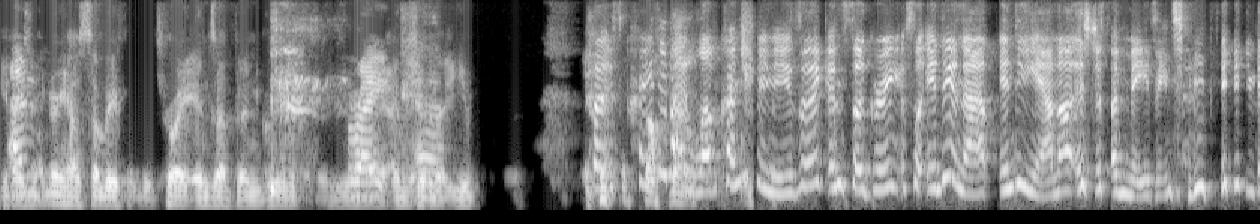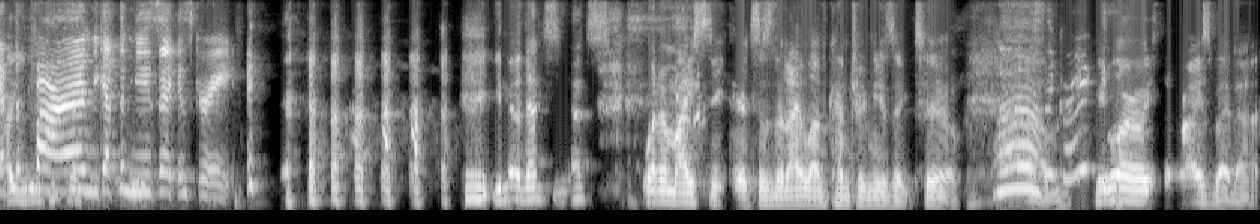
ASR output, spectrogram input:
Yeah, I was wondering how somebody from Detroit ends up in Greenwood. right. I'm sure that you but it's crazy but I love country music. And so great. So Indiana, Indiana is just amazing to me. You got the farm, you got the music, it's great. you know, that's that's one of my secrets is that I love country music too. Um, great? People are always surprised by that.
